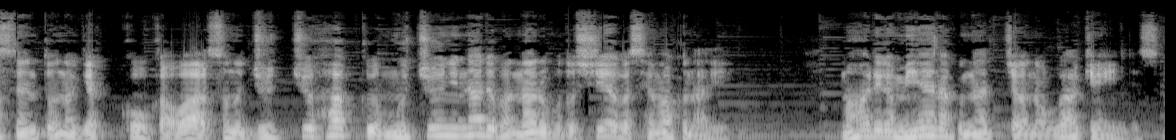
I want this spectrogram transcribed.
末転倒な逆効果はその十中八九夢中になればなるほど視野が狭くなり、周りが見えなくなっちゃうのが原因です。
